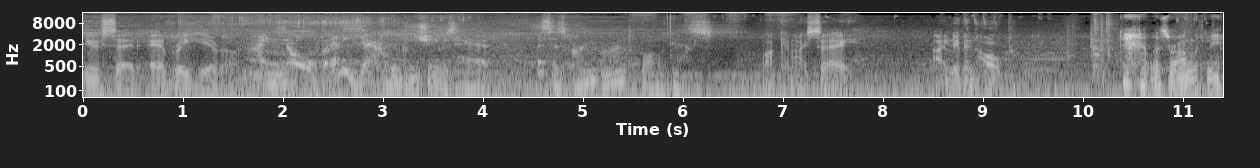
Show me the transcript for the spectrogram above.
You said every hero. I know, but any yahoo can shave his head. This is unearned baldness. What can I say? I live in hope. What's wrong with me?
